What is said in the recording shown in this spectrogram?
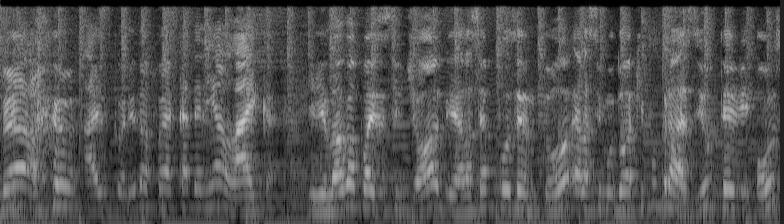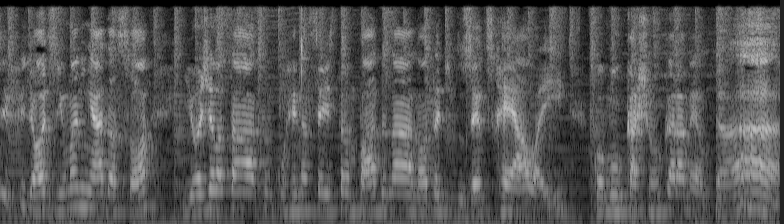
Não, a escolhida foi a cadelinha Laika. E logo após esse job, ela se aposentou, ela se mudou aqui pro Brasil, teve 11 filhotes em uma ninhada só. E hoje ela tá concorrendo a ser estampada na nota de 200 real aí, como o cachorro caramelo. Ah,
